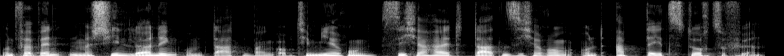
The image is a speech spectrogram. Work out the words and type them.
und verwenden Machine Learning, um Datenbankoptimierung, Sicherheit, Datensicherung und Updates durchzuführen.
